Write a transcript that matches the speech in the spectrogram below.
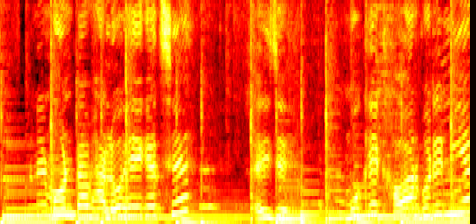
কিরণের মনটা ভালো হয়ে গেছে। এই যে মুখে খাওয়ার ভরে নিয়ে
